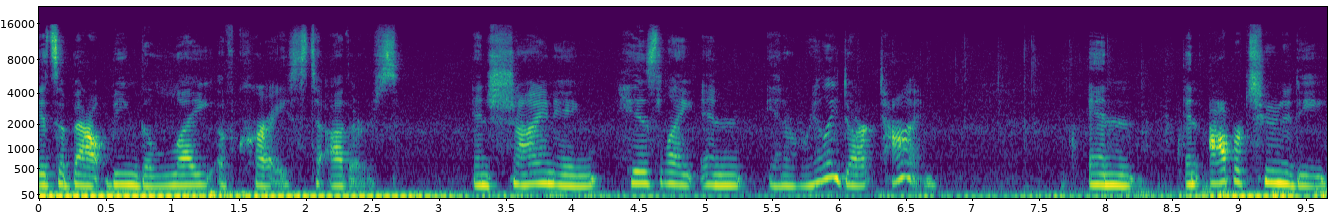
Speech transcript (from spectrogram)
It's about being the light of Christ to others and shining his light in, in a really dark time and an opportunity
